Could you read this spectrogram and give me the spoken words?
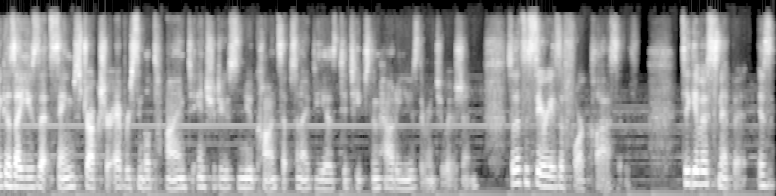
Because I use that same structure every single time to introduce new concepts and ideas to teach them how to use their intuition. So that's a series of four classes to give a snippet is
